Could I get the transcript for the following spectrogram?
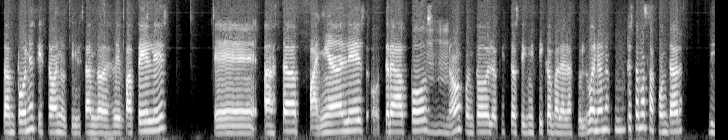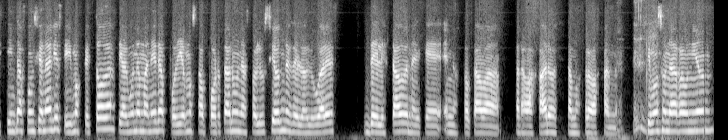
tampones y estaban utilizando desde papeles eh, hasta pañales o trapos, ¿no? Con todo lo que esto significa para la salud. Bueno, nos empezamos a juntar distintas funcionarias y vimos que todas de alguna manera podíamos aportar una solución desde los lugares del estado en el que nos tocaba trabajar o estamos trabajando. Hicimos una reunión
